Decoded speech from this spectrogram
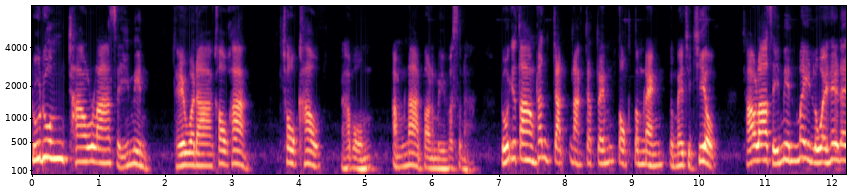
ดูดวงชาวราศีมินเทวดาเข้าข้าง โชคเข้านะครับผมอำนาจบารมีวาสนาดวงชะตาของท่านจัดหนักจัดเต็มตกตำแหน่งตัวเมจิกเชี่ยว ชาวราศีมินไม่รวยให้ได้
